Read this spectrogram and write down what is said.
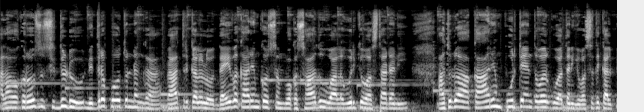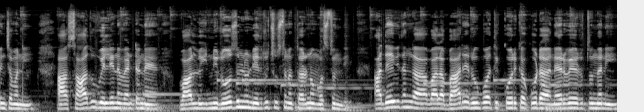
అలా ఒకరోజు సిద్ధుడు నిద్రపోతుండగా రాత్రి కలలో దైవ కార్యం కోసం ఒక సాధువు వాళ్ళ ఊరికి వస్తాడని అతడు ఆ కార్యం పూర్తయ్యేంత వరకు అతనికి వసతి కల్పించమని ఆ సాధువు వెళ్ళిన వెంటనే వాళ్ళు ఇన్ని రోజుల నుండి ఎదురు చూస్తున్న తరుణం వస్తుంది. అదేవిధంగా వాళ్ళ భార్య రూపవతి కోరిక కూడా నెరవేరుతుందని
